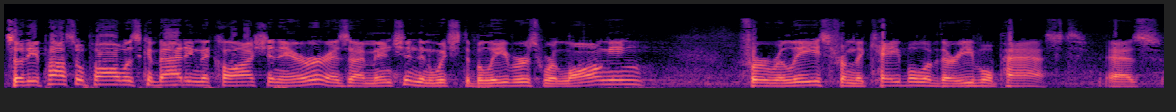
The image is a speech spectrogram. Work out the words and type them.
So the Apostle Paul was combating the Colossian error, as I mentioned, in which the believers were longing for release from the cable of their evil past, as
